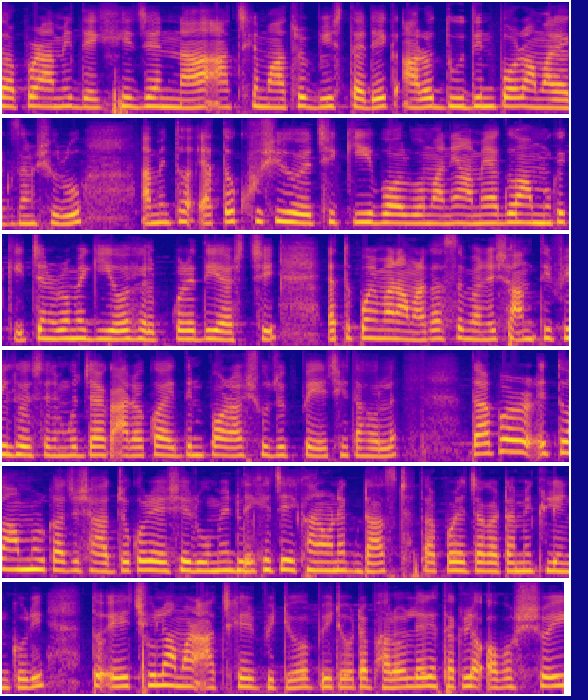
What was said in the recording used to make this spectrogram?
তারপর আমি দেখি যে না, আজকে মাত্র বিশ তারিখ আরও দুদিন পর আমার এক্সাম শুরু। আমি তো এত খুশি হয়েছি, কি বলব? মানে আমি একদম আম্মুকে কিচেন রুমে গিয়েও হেল্প করে দিয়ে আসছি। এত পরিমাণ আমার কাছে মানে শান্তি ফিল হয়েছে যাক আরও কয়েকদিন পড়ার সুযোগ পেয়েছি তাহলে। তারপর তো আম্মুর কাজে সাহায্য করে এসে রুমে দেখেছি এখানে অনেক ডাস্ট তারপর এই জায়গাটা আমি ক্লিন করি। তো এই ছিল আমার আজকের ভিডিও ভিডিওটা ভালো লেগে থাকলে অবশ্যই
